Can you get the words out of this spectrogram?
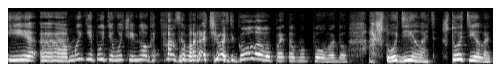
И э, мы не будем очень много вам заворачивать голову по этому поводу. А что делать? Что делать?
